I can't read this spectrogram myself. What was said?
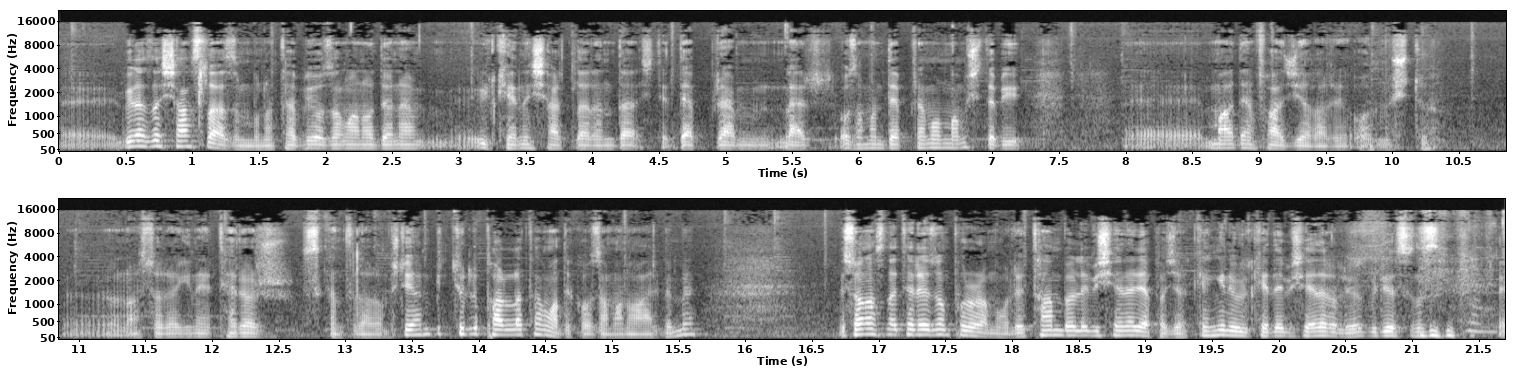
Ee, Biraz da şans lazım buna tabii. O zaman o dönem ülkenin şartlarında işte depremler, o zaman deprem olmamış da bir e, maden faciaları olmuştu. Ee, Ondan sonra yine terör sıkıntılar olmuştu. Yani bir türlü parlatamadık o zaman o albümü. E, Sonrasında televizyon programı oluyor. Tam böyle bir şeyler yapacakken yine ülkede bir şeyler oluyor biliyorsunuz. Ee,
